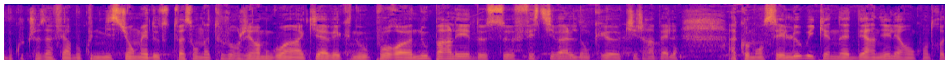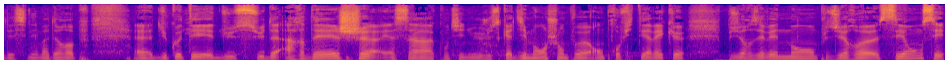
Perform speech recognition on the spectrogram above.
beaucoup de choses à faire, beaucoup de missions, mais de toute façon, on a toujours Jérôme Gouin qui est avec nous pour nous parler de ce festival, donc qui, je rappelle, a commencé le week-end dernier, les rencontres des cinémas d'Europe du côté du sud Ardèche. Ça continue jusqu'à dimanche. On peut en profiter avec euh, plusieurs événements, plusieurs euh, séances et,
